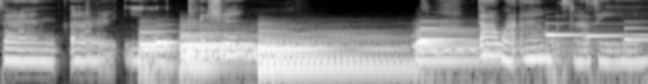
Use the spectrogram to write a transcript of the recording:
三二一，Action！大家晚安，我是 Lucy。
